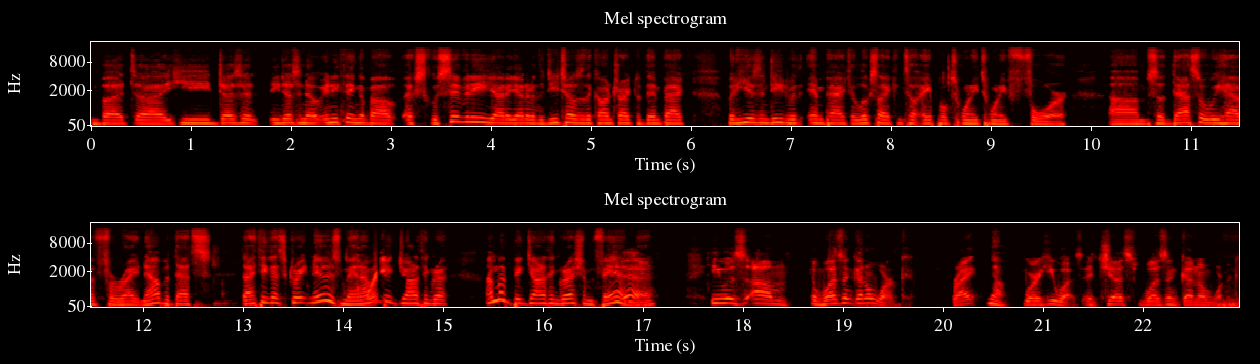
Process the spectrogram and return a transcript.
but uh, he doesn't he doesn't know anything about exclusivity, yada yada, the details of the contract with Impact. But he is indeed with Impact. It looks like until April 2024. Um, so that's what we have for right now. But that's I think that's great news, man. I'm a big Jonathan. Gre- I'm a big Jonathan Gresham fan, Yeah. man. He was. Um, it wasn't going to work, right? No, Where he was, it just wasn't going to work.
